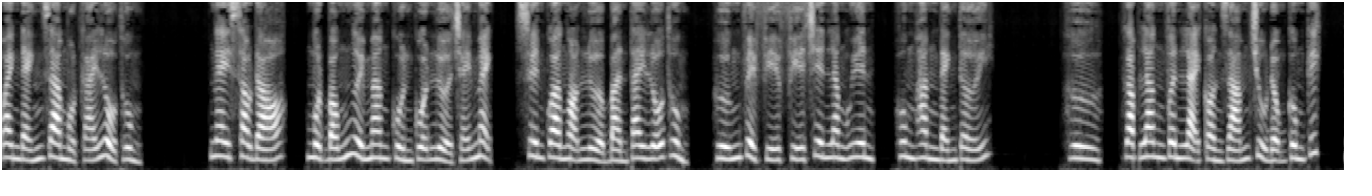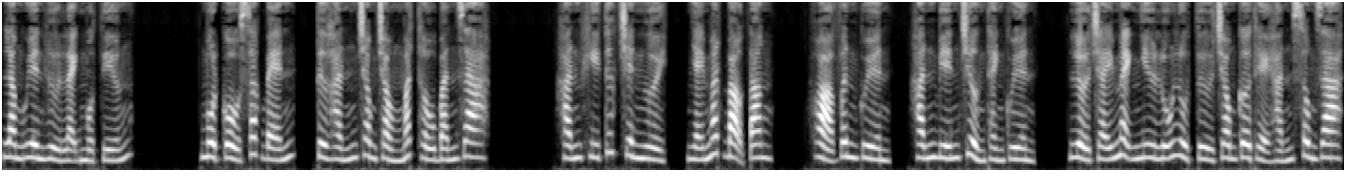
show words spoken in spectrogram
oanh đánh ra một cái lỗ thủng. Ngay sau đó, một bóng người mang cuồn cuộn lửa cháy mạnh, xuyên qua ngọn lửa bàn tay lỗ thủng, hướng về phía phía trên Lăng Uyên, hung hăng đánh tới. Hừ, gặp Lăng Vân lại còn dám chủ động công kích, Lăng Uyên hừ lạnh một tiếng. Một cổ sắc bén, từ hắn trong tròng mắt thấu bắn ra. Hắn khí tức trên người, nháy mắt bạo tăng, hỏa vân quyền, hắn biến trưởng thành quyền, lửa cháy mạnh như lũ lụt từ trong cơ thể hắn xông ra,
